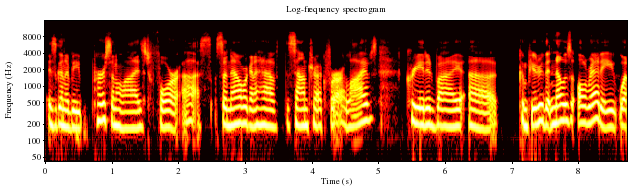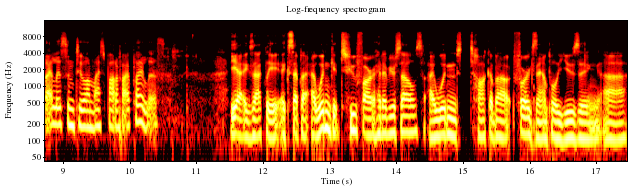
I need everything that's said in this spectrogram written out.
is going to be personalized for us. So now we're going to have the soundtrack for our lives created by a computer that knows already what I listen to on my Spotify playlist. Yeah, exactly. Except I, I wouldn't get too far ahead of yourselves. I wouldn't talk about, for example, using. Uh,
